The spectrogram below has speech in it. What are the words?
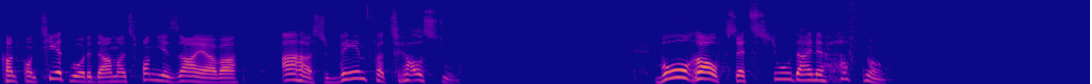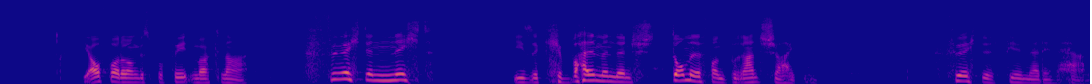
konfrontiert wurde damals von Jesaja, war: Ahas, wem vertraust du? Worauf setzt du deine Hoffnung? Die Aufforderung des Propheten war klar. Fürchte nicht diese qualmenden Stummel von Brandscheiten. Fürchte vielmehr den Herrn.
